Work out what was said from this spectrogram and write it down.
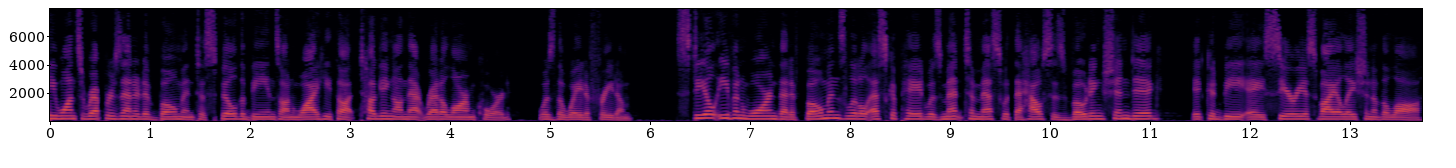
He wants Representative Bowman to spill the beans on why he thought tugging on that red alarm cord was the way to freedom. Steele even warned that if Bowman's little escapade was meant to mess with the House's voting shindig, it could be a serious violation of the law.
